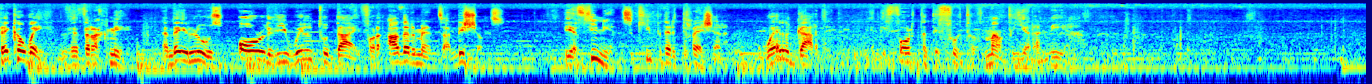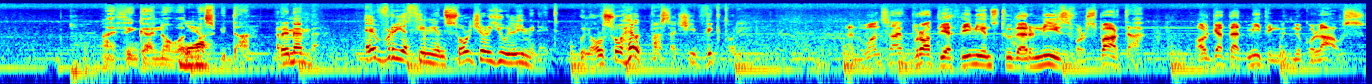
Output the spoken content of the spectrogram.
Take away the drachmi, and they lose all the will to die for other men's ambitions. The Athenians keep their treasure well guarded in the fort at the foot of Mount Geraneia. I think I know what Yeah. must be done. Remember, every Athenian soldier you eliminate will also help us achieve victory. And Once I've brought the Athenians to their knees for Sparta, I'll get that meeting with Nikolaos.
